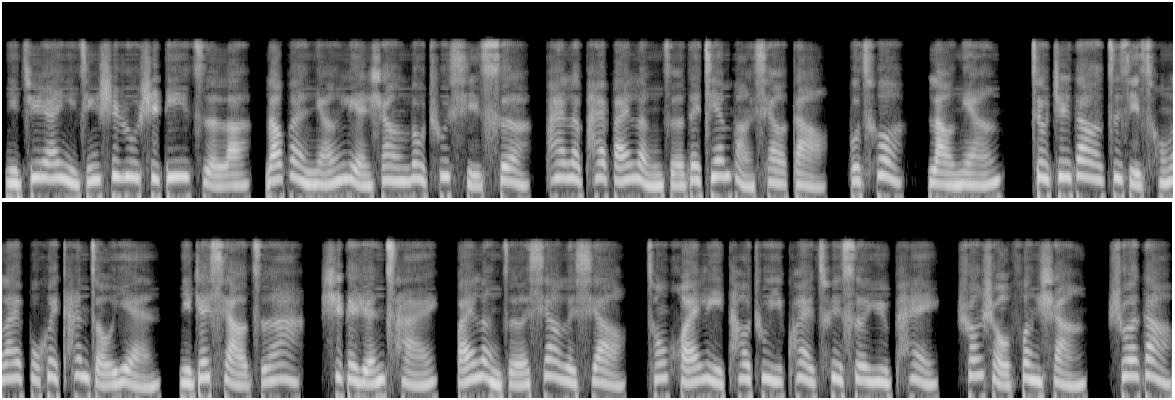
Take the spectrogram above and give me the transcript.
你居然已经是入室弟子了。”老板娘脸上露出喜色，拍了拍白冷泽的肩膀，笑道：“不错，老娘。”就知道自己从来不会看走眼，你这小子啊是个人才。白冷泽笑了笑，从怀里掏出一块翠色玉佩，双手奉上，说道：“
